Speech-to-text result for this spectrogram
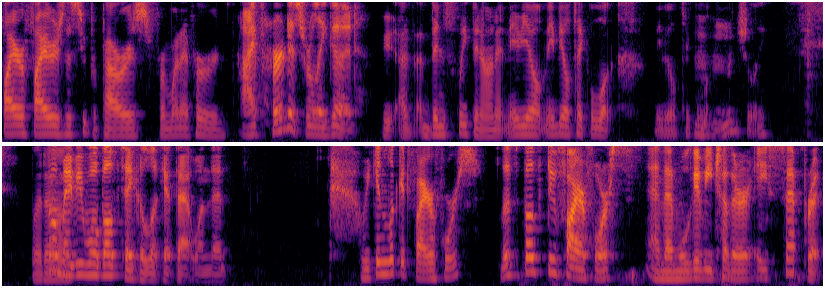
firefighters with superpowers, from what I've heard. I've heard it's really good. I've, I've been sleeping on it. Maybe I'll maybe I'll take a look. Maybe I'll take a look Mhm. eventually. But Well, uh, maybe we'll both take a look at that one then. we can look at Fire Force. Let's both do Fire Force, and then we'll give each other a separate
